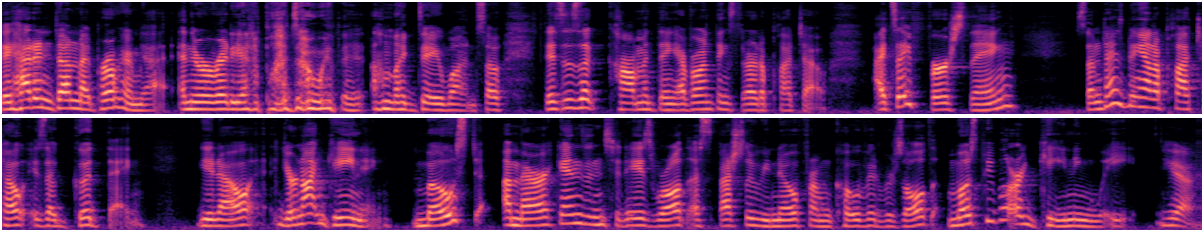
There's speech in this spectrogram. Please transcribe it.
They hadn't done my program yet and they were already at a plateau with it on like day one. So this is a common thing. Everyone thinks they're at a plateau. I'd say first thing, sometimes being at a plateau is a good thing you know, you're not gaining. Most Americans in today's world, especially we know from COVID results, most people are gaining weight. Yeah.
